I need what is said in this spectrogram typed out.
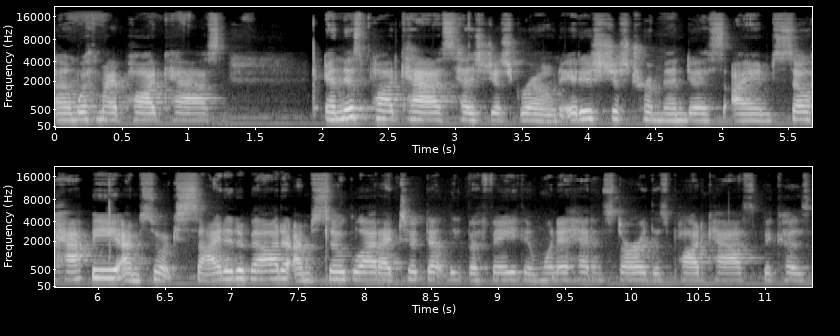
um, with my podcast. And this podcast has just grown. It is just tremendous. I am so happy. I'm so excited about it. I'm so glad I took that leap of faith and went ahead and started this podcast because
